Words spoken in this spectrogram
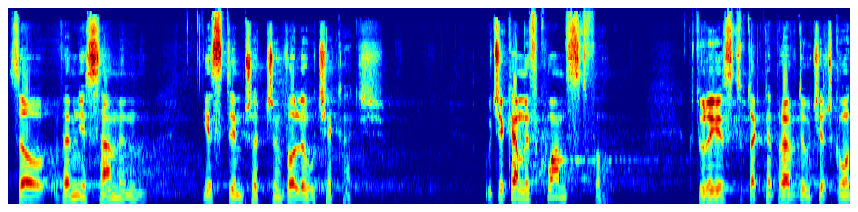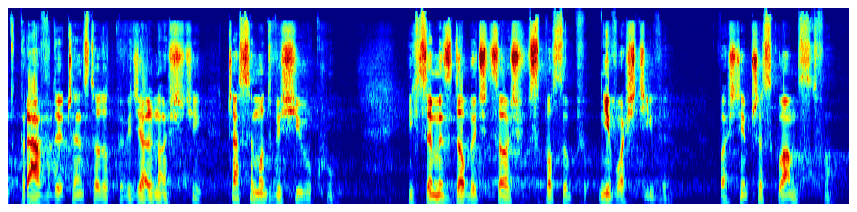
co we mnie samym jest tym, przed czym wolę uciekać. Uciekamy w kłamstwo, które jest tak naprawdę ucieczką od prawdy, często od odpowiedzialności, czasem od wysiłku i chcemy zdobyć coś w sposób niewłaściwy, właśnie przez kłamstwo.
